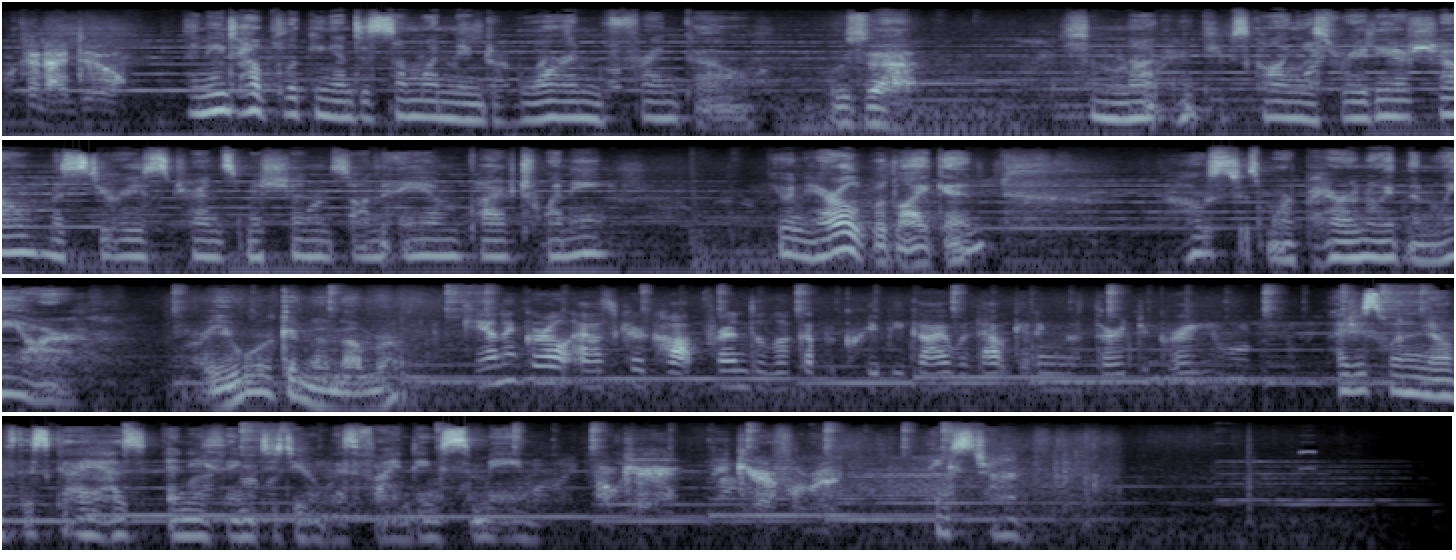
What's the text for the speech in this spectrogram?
What can I do? I need help looking into someone named Warren Franco. Who's that? Some nut who keeps calling this radio show Mysterious Transmissions on AM 520. You and Harold would like it. The host is more paranoid than we are. Are you working the number? Can a girl ask her cop friend to look up a creepy guy without getting the third degree? I just want to know if this guy has anything to do with finding Sameen. Okay, be careful, Root. Thanks, John.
